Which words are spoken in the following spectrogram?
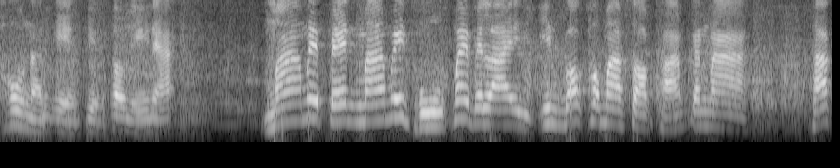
เท่านั้นเองเพียงเท่านี้นะมาไม่เป็นมาไม่ถูกไม่เป็นไรอินบ็อกเข้ามาสอบถามกันมาทัก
